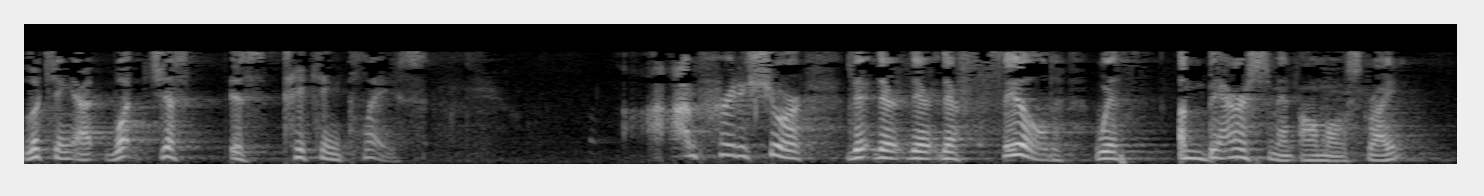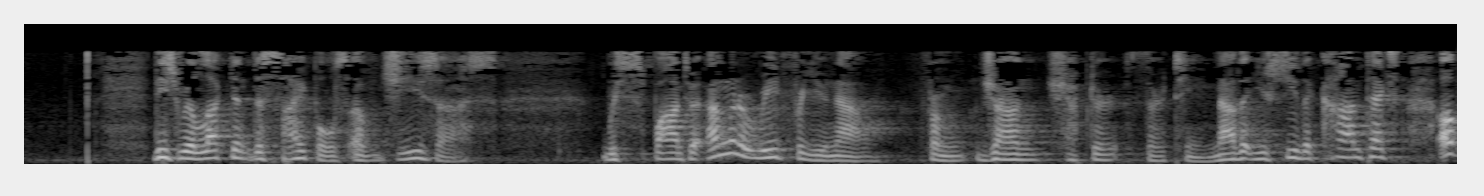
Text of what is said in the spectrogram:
looking at what just is taking place, I'm pretty sure they're, they're, they're filled with embarrassment almost, right? These reluctant disciples of Jesus respond to it. I'm going to read for you now from John chapter 13. Now that you see the context of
